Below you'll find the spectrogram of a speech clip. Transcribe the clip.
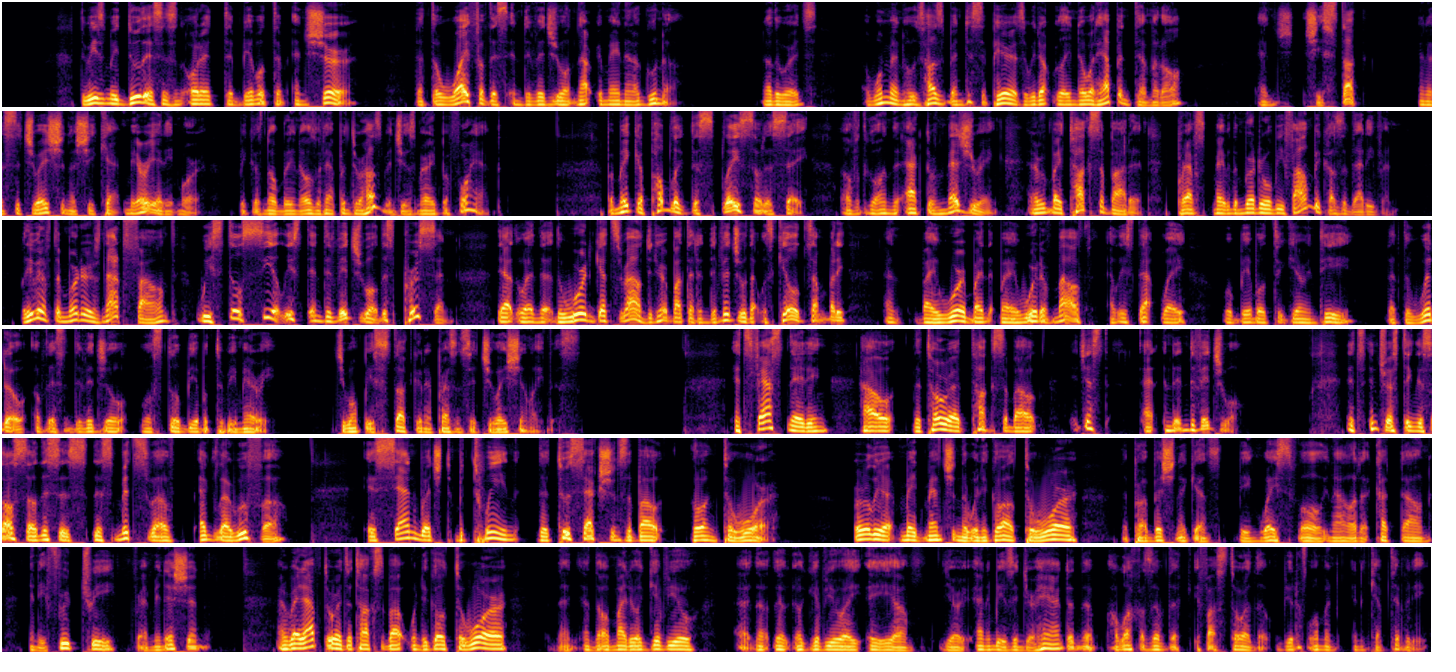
The reason we do this is in order to be able to ensure that the wife of this individual not remain in aguna. In other words, a woman whose husband disappears and we don't really know what happened to him at all, and she's stuck in a situation that she can't marry anymore because nobody knows what happened to her husband. She was married beforehand. But make a public display, so to say, of going the act of measuring, and everybody talks about it. Perhaps maybe the murder will be found because of that, even. But even if the murder is not found, we still see at least the individual, this person, that when the, the word gets around, did you hear about that individual that was killed? Somebody, and by word, by by word of mouth, at least that way, we'll be able to guarantee that the widow of this individual will still be able to remarry. She won't be stuck in a present situation like this. It's fascinating how the Torah talks about just an individual. It's interesting. This also this is this mitzvah of Egla Rufa is sandwiched between the two sections about going to war. Earlier made mention that when you go out to war, the prohibition against being wasteful, you're not allowed to cut down any fruit tree for ammunition. And right afterwards, it talks about when you go to war, and, and the Almighty will give you uh, they'll give you a, a um, your enemy is in your hand, and the halachas of the Yefas Toar, the beautiful woman in captivity.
